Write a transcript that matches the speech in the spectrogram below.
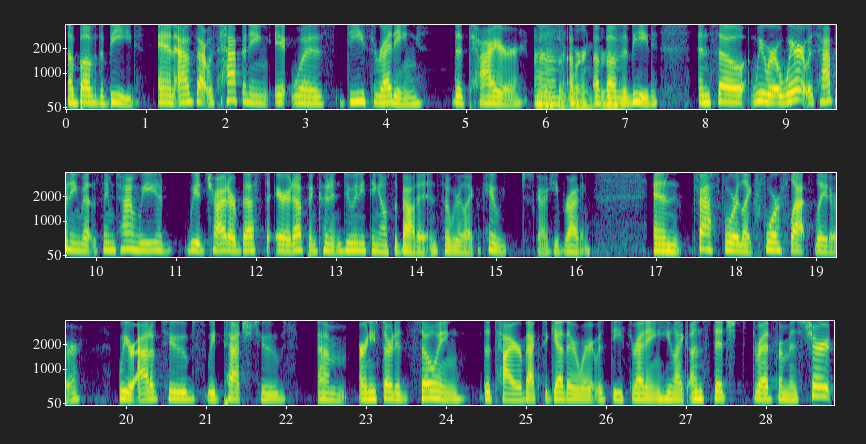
above the bead. And as that was happening, it was de-threading the tire Yeah, um, like ab- above the bead. And so we were aware it was happening, but at the same time, we had we had tried our best to air it up and couldn't do anything else about it. And so we were like, okay, we just got to keep riding. And fast forward like four flats later, we were out of tubes. We'd patched tubes. Um, Ernie started sewing the tire back together where it was de-threading. He like unstitched thread from his shirt,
